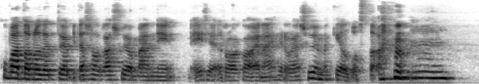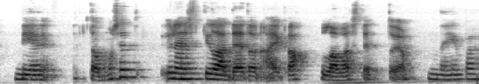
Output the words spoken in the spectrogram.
kuvat on otettu ja pitäisi alkaa syömään, niin ei se ruoka enää hirveän syömäkelpoista. mm. niin tommoset yleensä tilanteet on aika lavastettuja. Niinpä.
